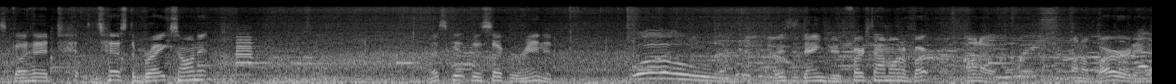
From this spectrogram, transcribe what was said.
Let's go ahead test the brakes on it. Let's get this sucker rented. Whoa! This is dangerous. First time on a bird on a on a bird and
